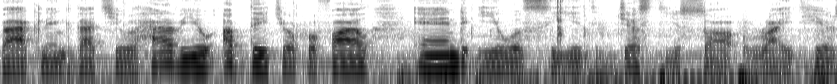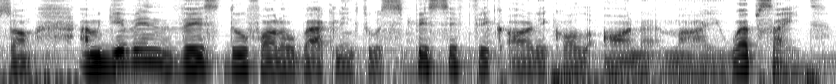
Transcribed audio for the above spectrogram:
backlink that you will have. You update your profile and you will see it just you saw right here. So I'm giving this do follow backlink to a specific article on my website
